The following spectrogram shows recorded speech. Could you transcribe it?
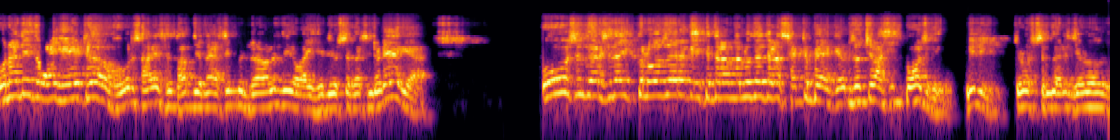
ਉਹਨਾਂ ਦੀ ਅਗਵਾਈ ਹੇਠ ਹੋਰ ਸਾਰੇ ਸਥਾਪ ਜਨਰਲ ਸਿੰਘ ਦੀ ਅਗਵਾਈ ਹੇਠ ਜੋ ਸੰਘਰਸ਼ ਲੜਿਆ ਗਿਆ, ਉਹ ਸੰਘਰਸ਼ ਦਾ ਇੱਕ ਕਲੋਜ਼ਰ ਇੱਕ ਤਰ੍ਹਾਂ ਦਾ ਉਹਦਾ ਜਿਹੜਾ ਸੈੱਟ ਪੈ ਗਿਆ 1984 ਚ ਪਹੁੰਚ ਗਈ। ਮਿਲੀ। ਜਦੋਂ ਸੰਘਰਸ਼ ਜਦੋਂ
